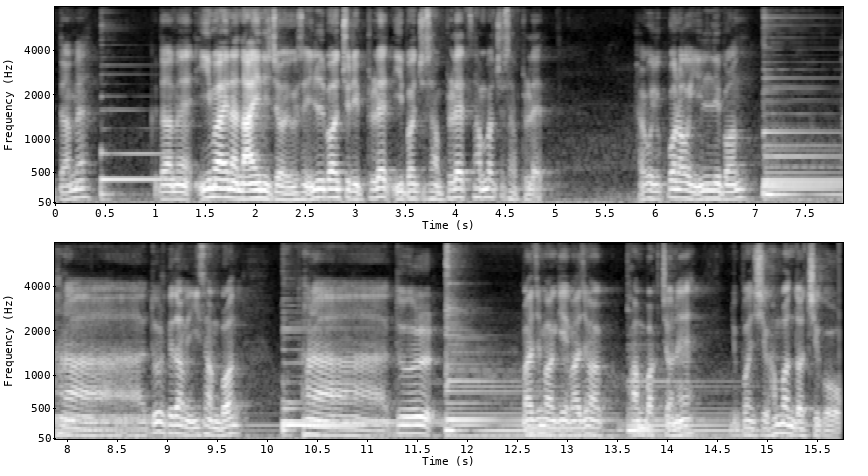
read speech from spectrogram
그 다음에 그 다음에 E 마이너 9이죠. 여기서 1번 줄 2 플랫, 2번 줄 3 플랫, 3번 줄 4 플랫. 하고 6번하고 1, 2번. 하나, 둘. 그 다음에 2, 3번. 하나, 둘. 마지막에 마지막 반박 전에 6번씩 한 번 더 치고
